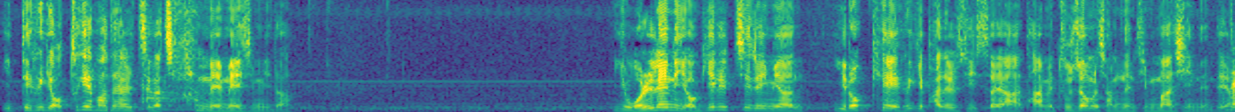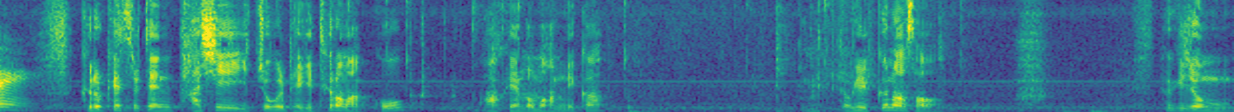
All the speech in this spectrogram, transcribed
이때 흑이 어떻게 받아야 할지가 아. 참 애매해집니다. 이 원래는 여기를 찌르면 이렇게 흑이 받을 수 있어야 다음에 두 점을 잡는 뒷맛이 있는데요. 네. 그렇게 했을 땐 다시 이쪽을 백이 틀어 맞고 아 그냥 넘어갑니까? 여기를 끊어서 흑이 좀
